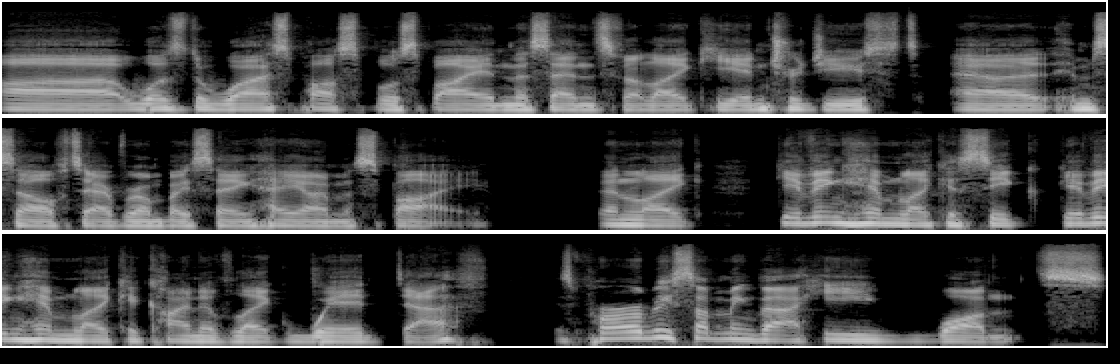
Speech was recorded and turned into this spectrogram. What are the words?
uh was the worst possible spy in the sense that like he introduced uh himself to everyone by saying hey I'm a spy. Then like giving him like a secret giving him like a kind of like weird death is probably something that he wants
